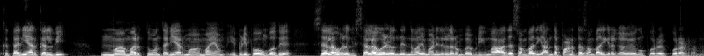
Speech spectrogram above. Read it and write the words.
க- தனியார் கல்வி ம மருத்துவம் தனியார் ம மயம் இப்படி போகும்போது செலவுகளுக்கு செலவுகள் வந்து இந்த மாதிரி மனிதர்களை ரொம்ப பிடிக்குமோ? அதை சம்பாதிக்க அந்த பணத்தை சம்பாதிக்கிறதுக்காகவே இவங்க போரா போராடுறாங்க.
